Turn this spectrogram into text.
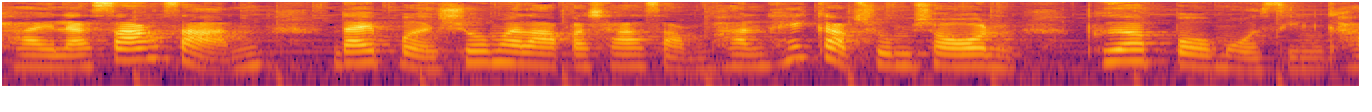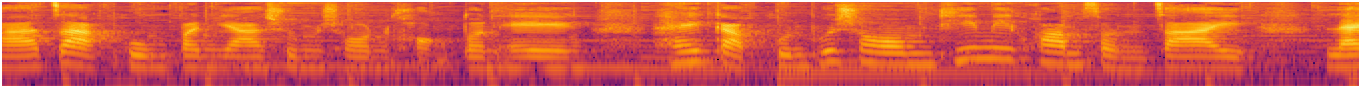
ภัยและสร้างสรรค์ ได้เปิดช่วงเวลาประชาสัมพันธ์ให้กับชุมชน เพื่อโปรโมทสินค้าจากภูมิปัญญาชุมชนของตนเอง ให้กับคุณผู้ชมที่มีความสนใจ และ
